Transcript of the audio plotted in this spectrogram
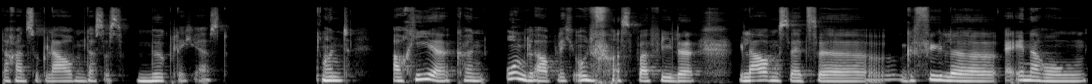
daran zu glauben, dass es möglich ist. Und auch hier können unglaublich unfassbar viele Glaubenssätze, Gefühle, Erinnerungen,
